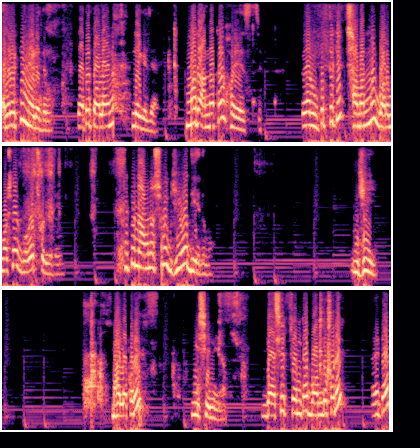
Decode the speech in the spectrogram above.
এবার একটু নেড়ে দেবো, যাতে তলায় না লেগে যায়। আমার রান্নাটা হয়ে এসছে। এবার উপর থেকে সামান্য গরম মশলার গুঁড়ো ছড়িয়ে দেবো। একটু নামানোর সময় ঘিও দিয়ে দেবো। ঘি। ভালো করে মিশিয়ে নিলাম। গ্যাসের ফ্লেমটা বন্ধ করে এটা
